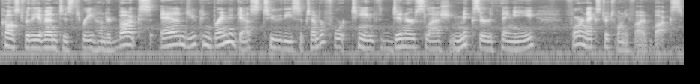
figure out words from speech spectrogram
Cost for the event is 300 bucks, and you can bring a guest to the September 14th dinner slash mixer thingy for an extra 25 bucks.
